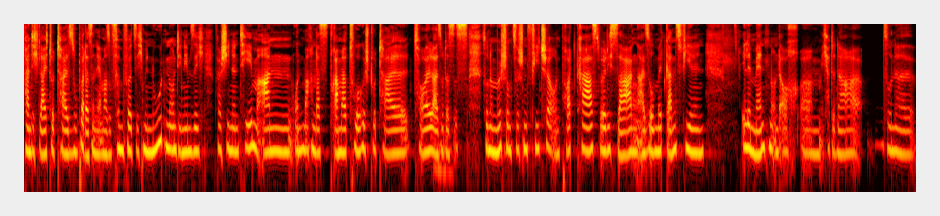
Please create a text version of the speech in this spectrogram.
fand ich gleich total super. Das sind ja immer so 45 Minuten und die nehmen sich verschiedenen Themen an und machen das dramaturgisch total toll. Also das ist so eine Mischung zwischen Feature und Podcast, würde ich sagen sagen, also mit ganz vielen Elementen und auch, ähm, ich hatte da so eine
